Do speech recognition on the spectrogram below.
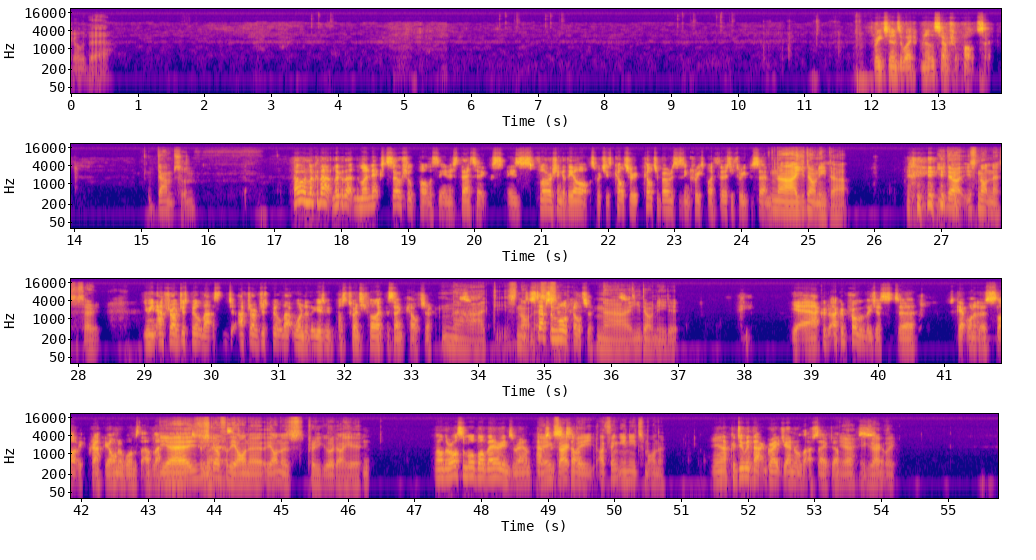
Go there. Three turns away from another social policy. Damn, son. Oh, and look at that! Look at that! My next social policy in aesthetics is flourishing of the arts, which is culture. Culture bonuses increased by thirty-three percent. Nah, you don't need that. You don't. It's not necessary. You mean after I've just built that? After I've just built that wonder that gives me plus twenty-five percent culture. Nah, it's not Just have some more culture. Nah, you don't need it. Yeah, I could. I could probably just, uh, just get one of those slightly crappy honor ones that I've left. Yeah, you just go for the honor. The honor's pretty good, I hear. Well, there are some more barbarians around. Yeah, exactly. I think you need some honor. Yeah, I could do with that great general that I've saved up. Yeah, So- exactly.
